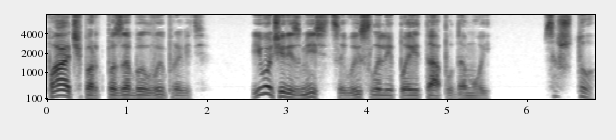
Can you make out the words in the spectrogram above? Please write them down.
пачпорт позабыл выправить. Его через месяц и выслали по этапу домой. — За что?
